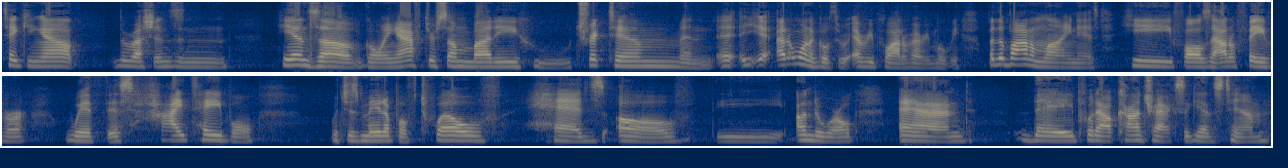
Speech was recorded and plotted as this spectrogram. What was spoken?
taking out the Russians, and he ends up going after somebody who tricked him. And uh, I don't want to go through every plot of every movie, but the bottom line is he falls out of favor with this high table, which is made up of 12 heads of the underworld and they put out contracts against him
